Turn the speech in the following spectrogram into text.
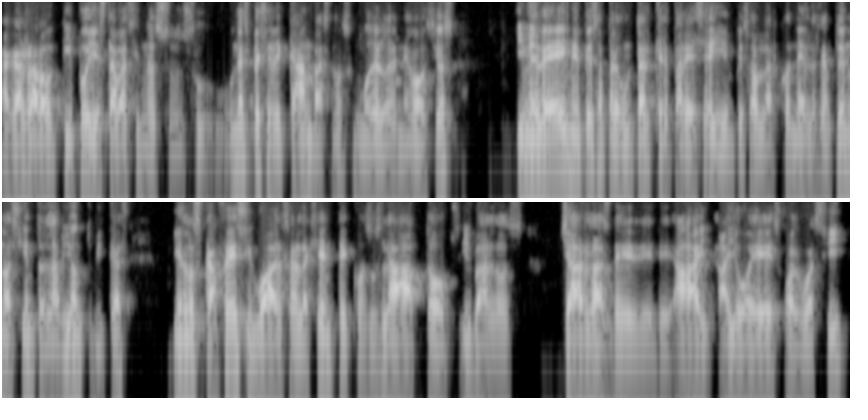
agarraba a un tipo y estaba haciendo su, su, una especie de canvas, ¿no? Su modelo de negocios. Y me ve y me empieza a preguntar qué le parece y empiezo a hablar con él. O sea, en pleno asiento del avión, te ubicas. Y en los cafés igual, o sea, la gente con sus laptops iba a las charlas de, de, de iOS o algo así,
